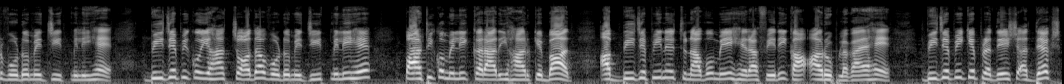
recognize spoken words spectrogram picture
वार्डों में जीत मिली है। बीजेपी को यहाँ 14 वार्डों में जीत मिली है। पार्टी को मिली करारी हार के बाद अब बीजेपी ने चुनावों में हेराफेरी का आरोप लगाया है। बीजेपी के प्रदेश अध्यक्ष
